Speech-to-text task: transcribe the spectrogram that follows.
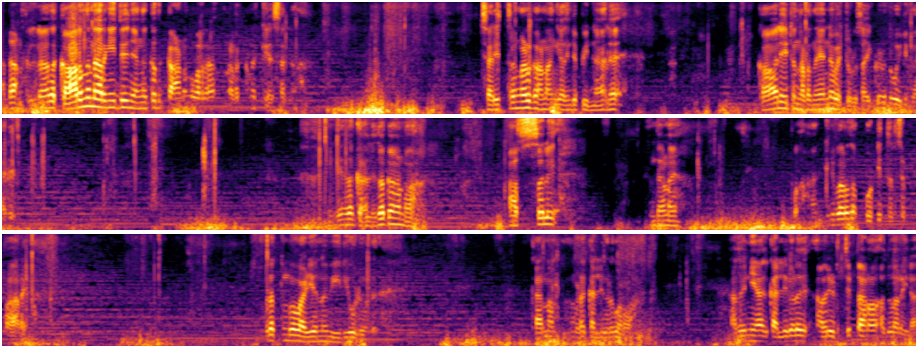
അതാണ്. അല്ലാതെ കാറിൽ നിന്ന് ഇറങ്ങിയിട്ട് ഞങ്ങൾക്കത് കാണുമെന്ന് പറഞ്ഞാൽ നടക്കുന്ന കേസല്ല. ചരിത്രങ്ങൾ കാണാമെങ്കിൽ അതിന്റെ പിന്നാലെ കാലേറ്റ് നടന്നേ തന്നെ പറ്റുള്ളൂ സൈക്കിൾ എടുത്ത് പോയിട്ട് കാര്യം ഏതൊക്കെ ഇതൊക്കെ കണ്ടോ? അസൽ എന്താണ്? അഗ്നിപർവതം പൊട്ടിത്തെറിച്ച് പാറ ഇവിടെ എത്തുമ്പോൾ വഴിയൊന്നും വീതി കൂടുണ്ട് കാരണം അവിടെ കല്ലുകൾ കുറവാണ് അത് ഇനി ആ കല്ലുകൾ അവരെടുത്തിട്ടാണോ അതും അറിയില്ല.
